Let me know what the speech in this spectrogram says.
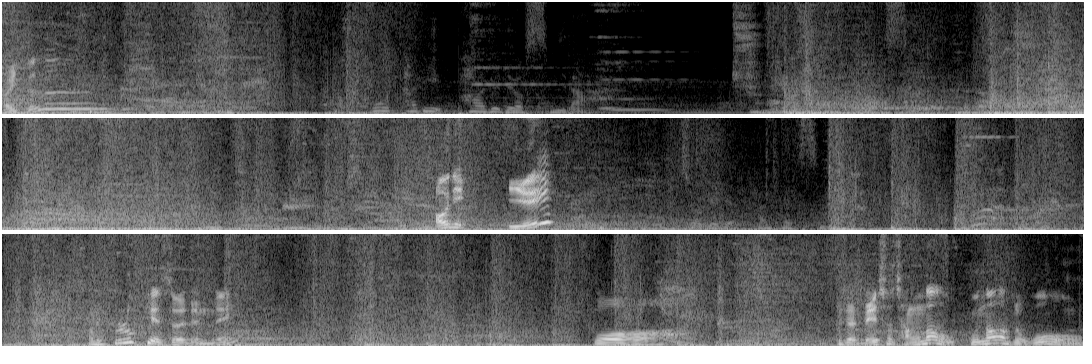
나이스. 포탑이 파괴되었습니다. 아니, 예? 플로피 했어야 됐네? 와. 진짜 내셔 장난 없구나, 저거.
